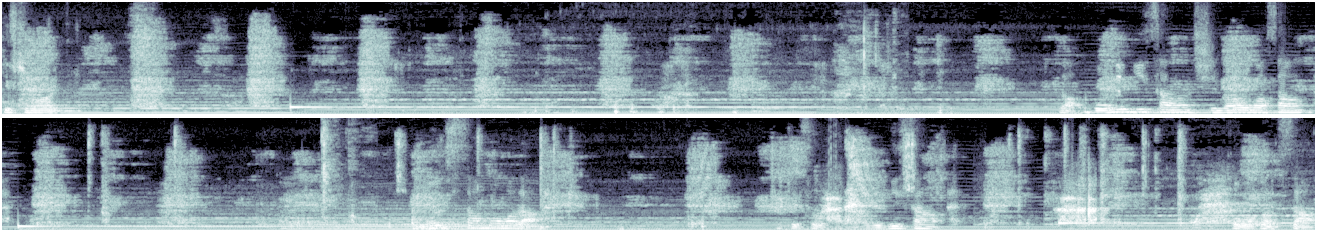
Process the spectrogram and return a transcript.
行ってしまう。あ、ボンギさん、シマウマさん、三好さんもまだ、いけそうかな。ユギさん、小若さん。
